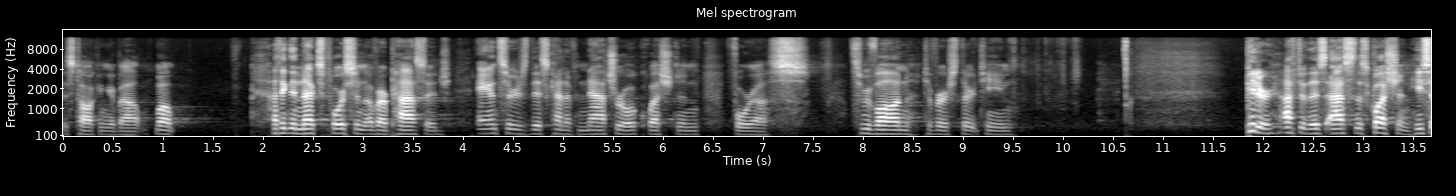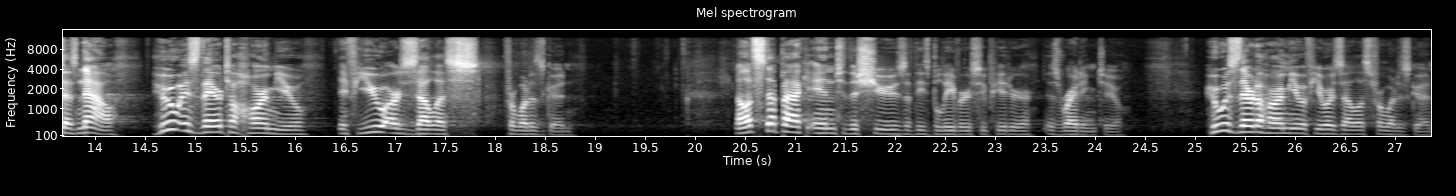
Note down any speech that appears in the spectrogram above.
is talking about? Well, I think the next portion of our passage answers this kind of natural question for us. Let's move on to verse 13. Peter, after this, asks this question. He says, Now, who is there to harm you if you are zealous for what is good? Now let's step back into the shoes of these believers who Peter is writing to. Who is there to harm you if you are zealous for what is good?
